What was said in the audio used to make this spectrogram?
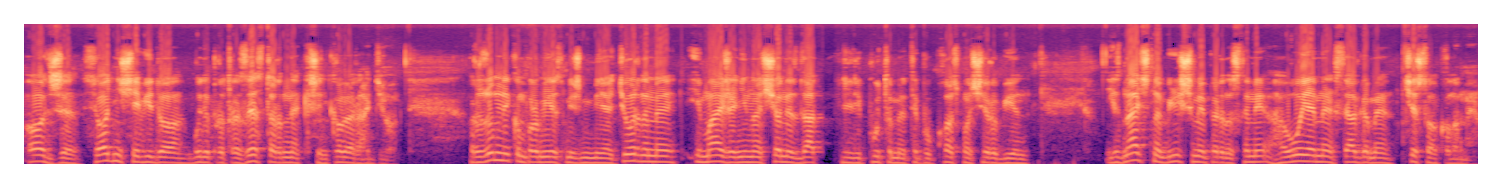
Отже, сьогоднішнє відео буде про транзисторне кишенькове радіо. Розумний компроміс між мініатюрними і майже ні на що не здатними ліпутами типу Космос чи Рубін і значно більшими переносними гауями, селгами чи соколами.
